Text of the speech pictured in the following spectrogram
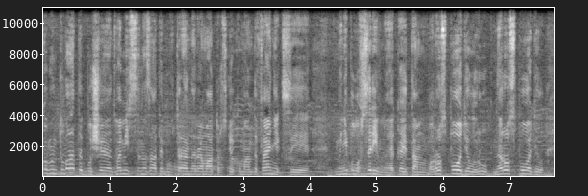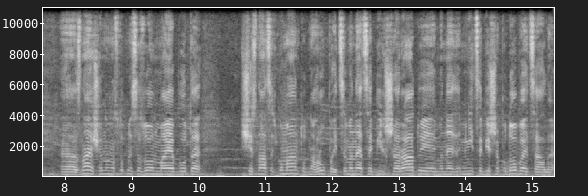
коментувати, бо ще два місяці назад я був тренер аматорської команди Фенікс, і мені було все рівно, який там розподіл груп, не розподіл. Е, знаю, що на наступний сезон має бути 16 команд, одна група, і це мене це більше радує. Мене мені це більше подобається, але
